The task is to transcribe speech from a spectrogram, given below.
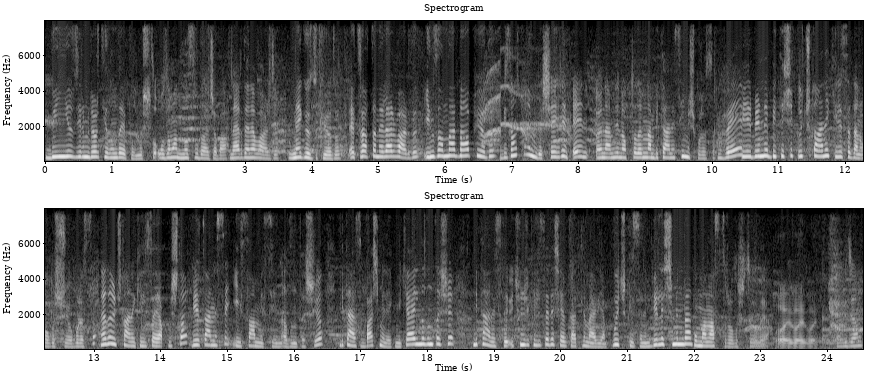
1124 yılında yapılmış. O zaman nasıldı acaba? Nerede ne vardı? Ne gözüküyordu? Etrafta neler vardı? İnsanlar ne yapıyordu? Bizans döneminde şehrin en önemli noktalarından bir tanesiymiş burası. Ve birbirine bitişik 3 tane kiliseden oluşuyor burası. Neden 3 tane kilise yapmışlar? Bir tanesi İsa Mesih'in adını taşıyor. Bir tanesi Baş Melek Mikail'in adını taşıyor. Bir tanesi de 3. kilisede Şefkatli Meryem. Bu üç kilisenin birleşiminden bu manastır oluşturuluyor. Vay vay vay. Tabii canım.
